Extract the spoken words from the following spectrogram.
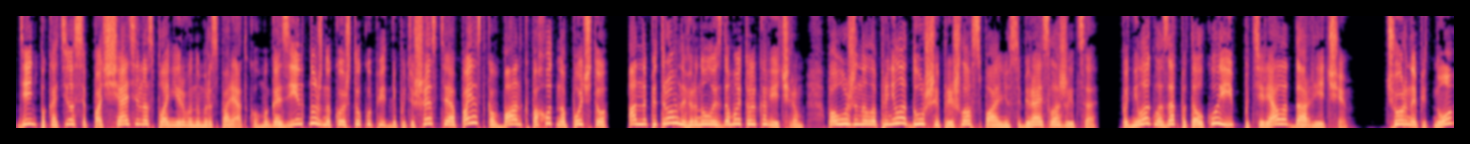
День покатился по тщательно спланированному распорядку. Магазин, нужно кое-что купить для путешествия, поездка в банк, поход на почту, Анна Петровна вернулась домой только вечером. Поужинала, приняла душ и пришла в спальню, собираясь ложиться. Подняла глаза к потолку и потеряла дар речи. Черное пятно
